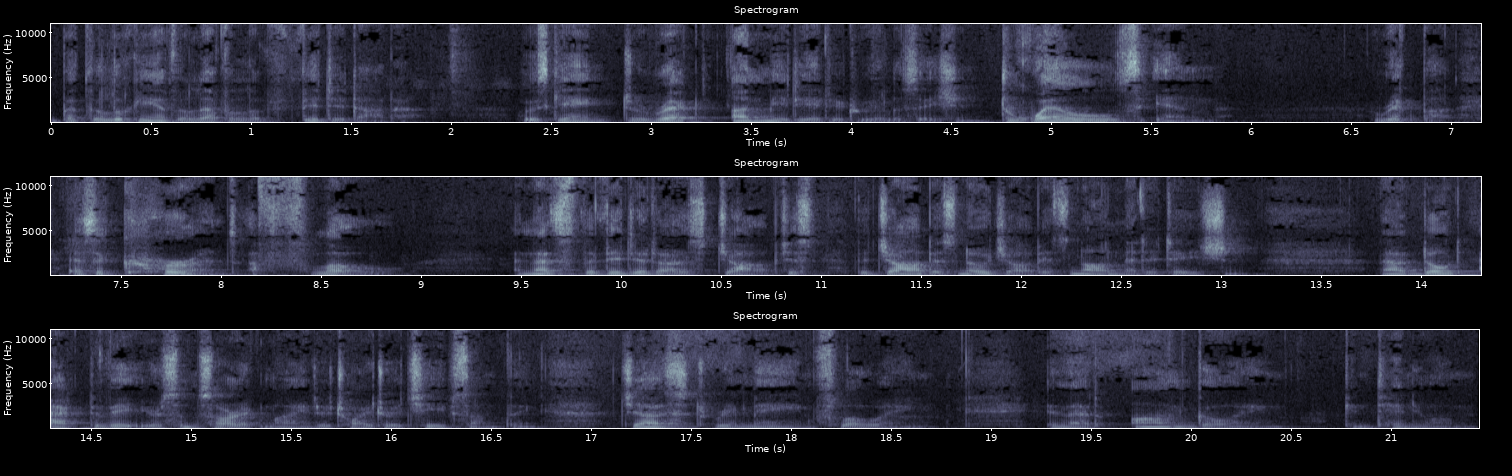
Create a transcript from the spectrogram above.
but the looking at the level of Vidyadhara, who has gained direct, unmediated realization, dwells in Rigpa as a current, a flow. And that's the Vidyadhara's job. Just the job is no job, it's non-meditation. Now, don't activate your samsaric mind to try to achieve something. Just remain flowing in that ongoing continuum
